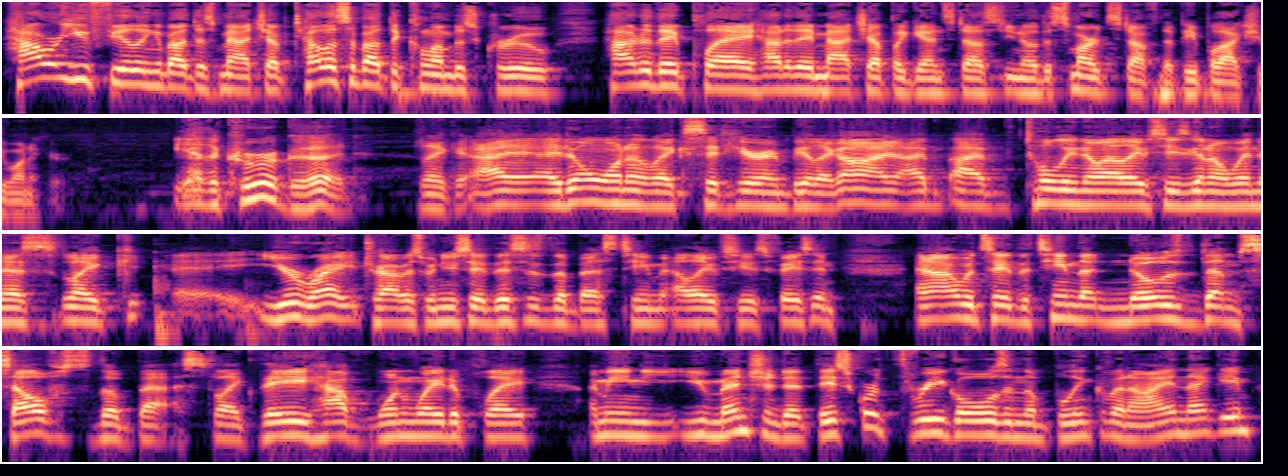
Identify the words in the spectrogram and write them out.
how are you feeling about this matchup? Tell us about the Columbus crew. How do they play? How do they match up against us? You know, the smart stuff that people actually want to hear. Yeah, the crew are good. Like I, I don't want to like sit here and be like, oh, I, I, totally know LAFC is going to win this. Like eh, you're right, Travis, when you say this is the best team LAFC is facing, and I would say the team that knows themselves the best. Like they have one way to play. I mean, you mentioned it. They scored three goals in the blink of an eye in that game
